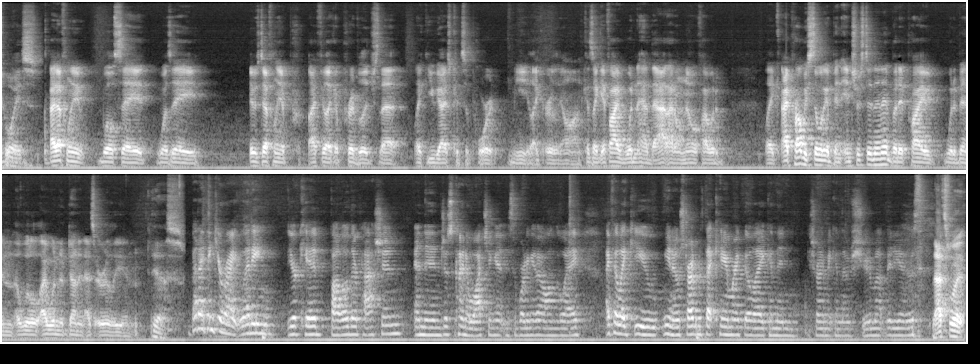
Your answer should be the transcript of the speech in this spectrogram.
toys I definitely will say it was a it was definitely a I feel like a privilege that like you guys could support me like early on because like if I wouldn't have had that, I don't know if I would have like I probably still would have been interested in it, but it probably would have been a little. I wouldn't have done it as early and Yes. But I think you're right. Letting your kid follow their passion and then just kind of watching it and supporting it along the way. I feel like you, you know, started with that camera. I feel like, and then you started making those shoot 'em up videos. that's what.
